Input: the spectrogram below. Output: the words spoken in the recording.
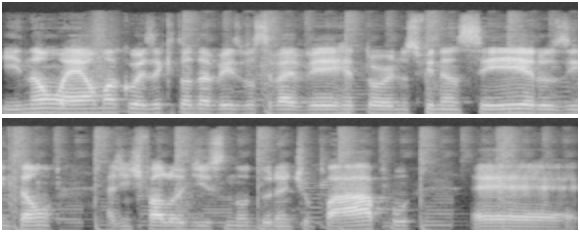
E não é uma coisa que toda vez você vai ver retornos financeiros, então a gente falou disso no, durante o papo. É,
